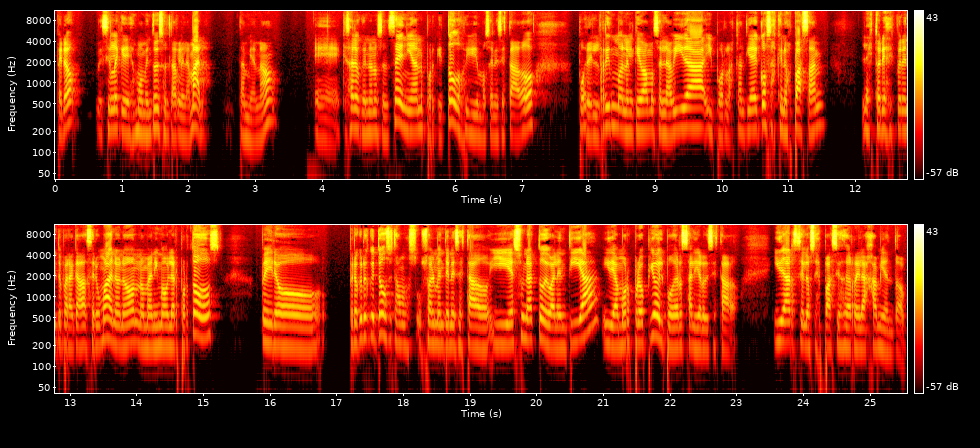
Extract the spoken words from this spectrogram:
pero decirle que es momento de soltarle la mano también, ¿no? Eh, que es algo que no nos enseñan, porque todos vivimos en ese estado, por el ritmo en el que vamos en la vida y por las cantidades de cosas que nos pasan. La historia es diferente para cada ser humano, ¿no? No me animo a hablar por todos, pero, pero creo que todos estamos usualmente en ese estado y es un acto de valentía y de amor propio el poder salir de ese estado y darse los espacios de relajamiento.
